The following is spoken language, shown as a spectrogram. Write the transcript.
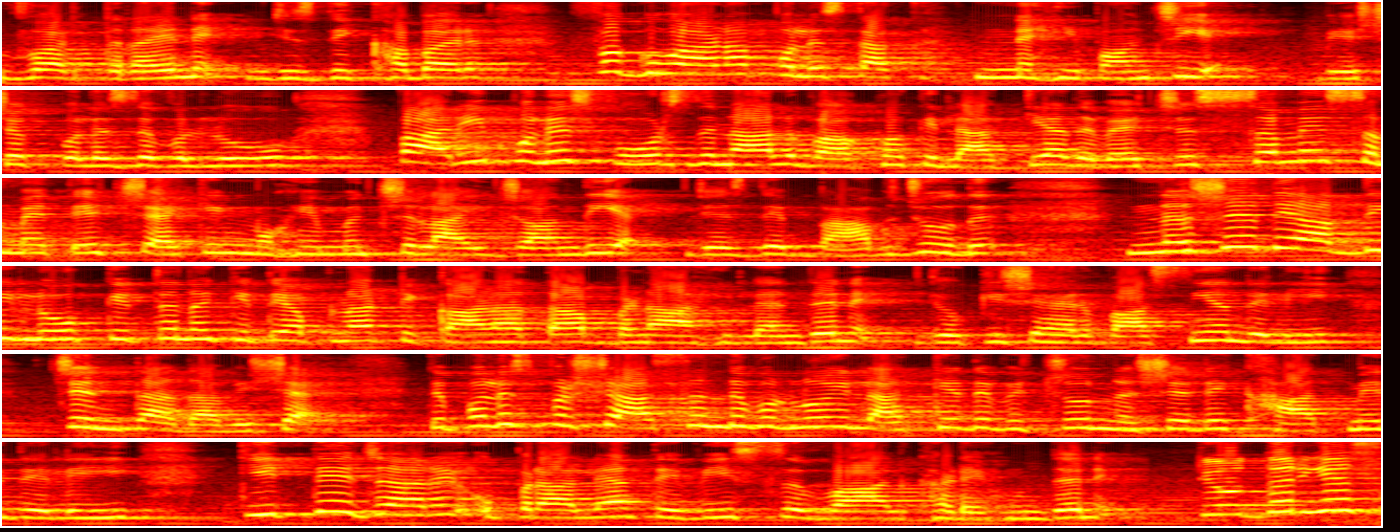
ਵਰਤ ਰਹੇ ਨੇ ਜਿਸ ਦੀ ਖਬਰ ਫਗਵਾੜਾ ਪੁਲਿਸ ਤੱਕ ਨਹੀਂ ਪਹੁੰਚੀ ਹੈ। ਬੇਸ਼ੱਕ ਪੁਲਿਸ ਦੇ ਵੱਲੋਂ ਭਾਰੀ ਪੁਲਿਸ ਫੋਰਸ ਦੇ ਨਾਲ ਵੱਖ-ਵੱਖ ਇਲਾਕਿਆਂ ਦੇ ਵਿੱਚ ਸਮੇਂ-ਸਮੇਂ ਤੇ ਚੈਕਿੰਗ ਮੁਹਿੰਮ ਚਲਾਈ ਜਾਂਦੀ ਹੈ, ਜਿਸ ਦੇ ਬਾਵਜੂਦ ਨਸ਼ੇ ਦੇ ਆਦੀ ਲੋਕ ਕਿਤੇ ਨਾ ਕਿਤੇ ਆਪਣਾ ਟਿਕਾਣਾ ਤਾਂ ਬਣਾ ਹੀ ਲੈਂਦੇ ਨੇ, ਜੋ ਕਿ ਸ਼ਹਿਰ ਵਾਸੀਆਂ ਦੇ ਲਈ ਚਿੰਤਾ ਦਾ ਵਿਸ਼ਾ ਹੈ। ਤੇ ਪੁਲਿਸ ਪ੍ਰਸ਼ਾਸਨ ਦੇ ਵੱਲੋਂ ਇਲਾਕੇ ਦੇ ਵਿੱਚੋਂ ਨਸ਼ੇ ਦੇ ਖਾਤਮੇ ਦੇ ਲਈ ਕੀਤੇ ਜਾ ਰਹੇ ਉਪਰਾਲਿਆਂ ਤੇ ਵੀ ਸਵਾਲ ਖੜੇ ਹੁੰਦੇ ਨੇ। ਤੇ ਉਧਰ ਇਸ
